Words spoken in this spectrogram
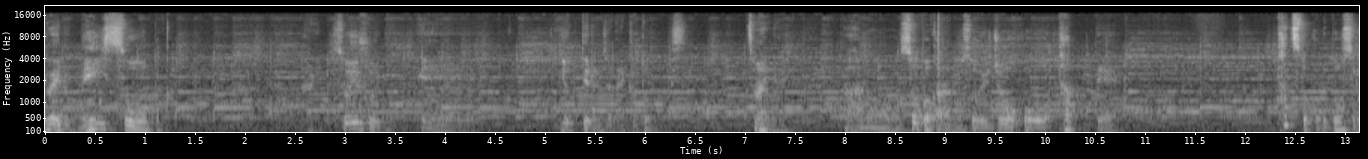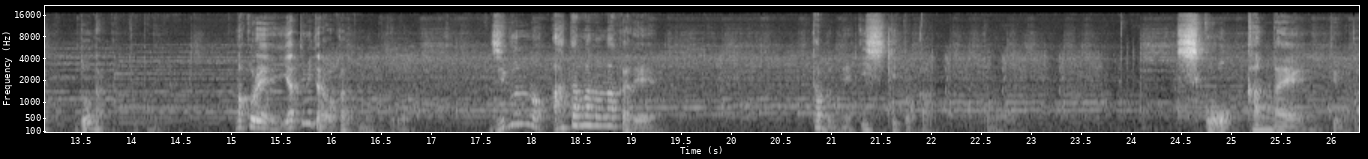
いわゆる瞑想とか、はい、そういうふうに、えー、言ってるんじゃないかと思うんです。つまりねあの外からのそういう情報を立って立つとこれどうするどうなるかっていうとね。まあこれやってみたら分かると思うんだけど自分の頭の中で多分ね意識とかこの思考考えっていうのが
